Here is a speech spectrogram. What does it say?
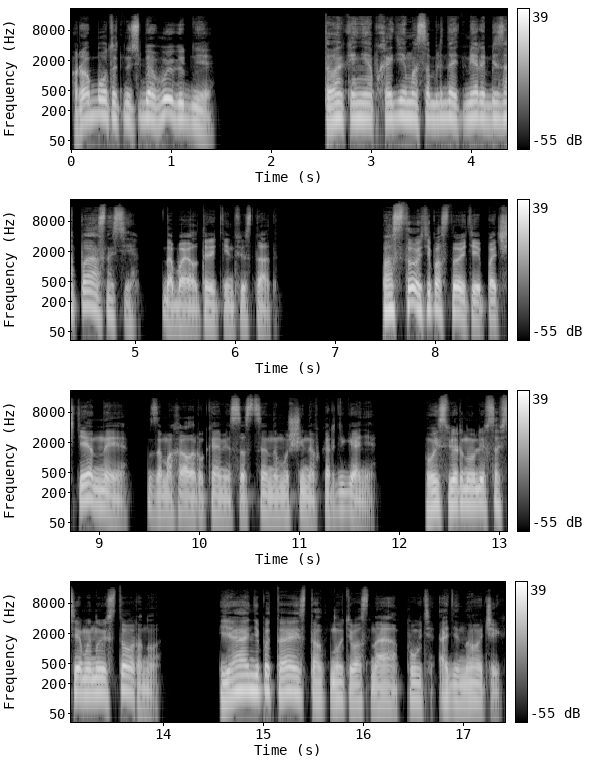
«Работать на себя выгоднее». «Только необходимо соблюдать меры безопасности», — добавил третий инфестат. «Постойте, постойте, почтенные!» — замахал руками со сцены мужчина в кардигане. «Вы свернули в совсем иную сторону. Я не пытаюсь толкнуть вас на путь одиночек.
